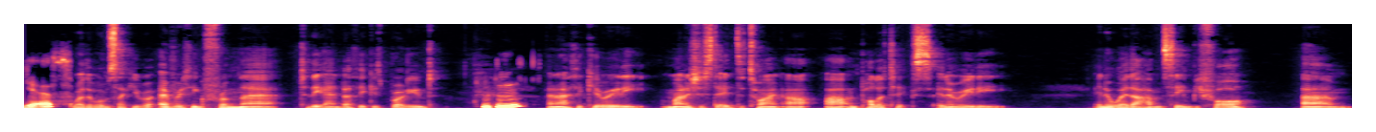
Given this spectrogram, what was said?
Yes. where the woman's like he wrote everything from there to the end. I think is brilliant, hmm and I think it really manages to intertwine art, art and politics in a really, in a way that I haven't seen before. Um,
